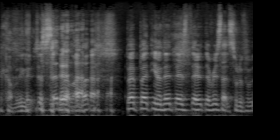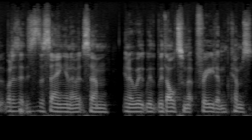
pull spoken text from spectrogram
I can't believe it just said that like that. But but you know, there, there's there, there is that sort of what is it? This is the saying. You know, it's um, you know, with with, with ultimate freedom comes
